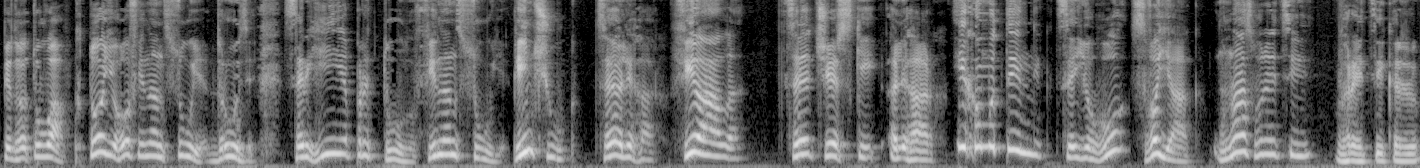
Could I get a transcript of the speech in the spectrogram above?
підготував. Хто його фінансує? Друзі, Сергія Притулу фінансує Пінчук, це олігарх, Фіала. Це чешський олігарх. І Хомотинник це його свояк. У нас в Греції, в Греції кажу,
